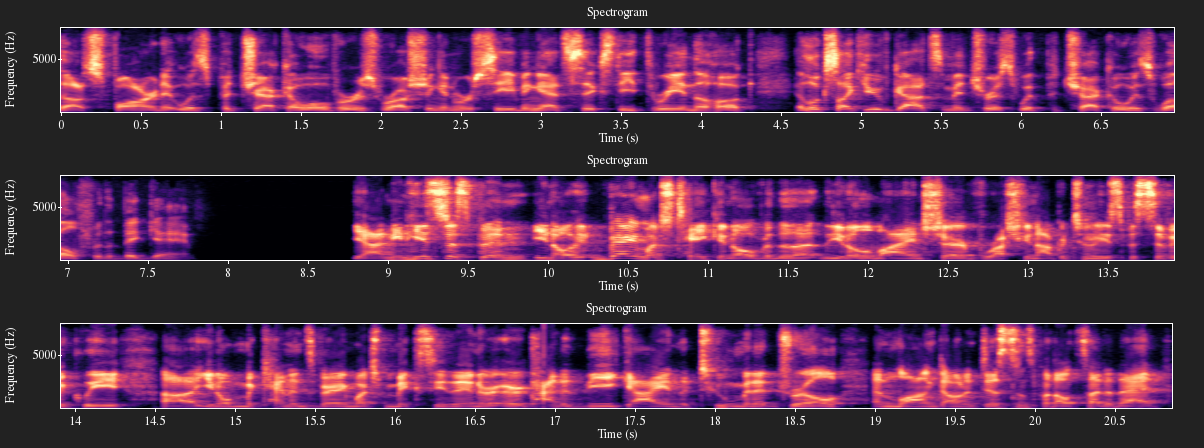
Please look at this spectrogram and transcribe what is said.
thus far, and it was Pacheco over his rushing and receiving at 63 in the hook. It looks like you've got some interest with Pacheco as well for the big game. Yeah, I mean, he's just been, you know, very much taken over the, you know, the lion's share of rushing opportunities specifically. Uh, you know, McKinnon's very much mixing in or, or kind of the guy in the two minute drill and long down and distance. But outside of that,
